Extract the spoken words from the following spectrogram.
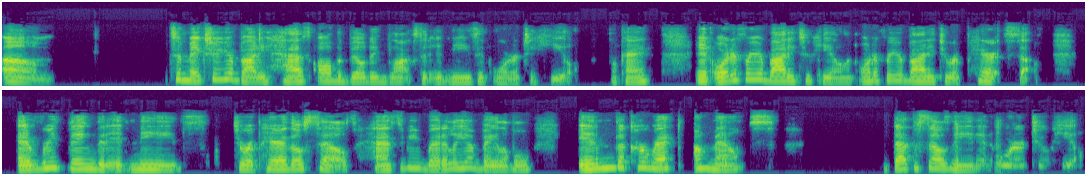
um, to make sure your body has all the building blocks that it needs in order to heal okay? In order for your body to heal in order for your body to repair itself everything that it needs to repair those cells has to be readily available in the correct amounts that the cells need in order to heal.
